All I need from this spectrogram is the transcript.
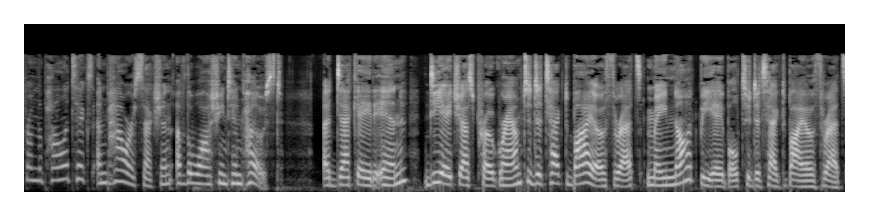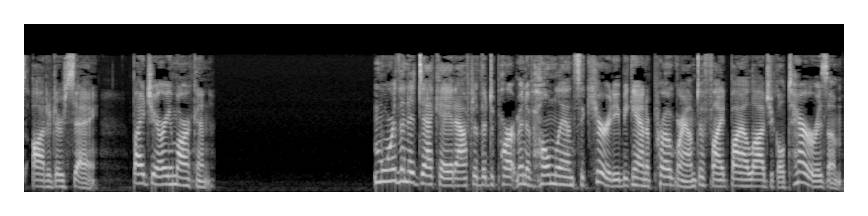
From the Politics and Power section of the Washington Post. A decade in, DHS program to detect bio threats may not be able to detect bio threats, auditors say. By Jerry Markon. More than a decade after the Department of Homeland Security began a program to fight biological terrorism,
